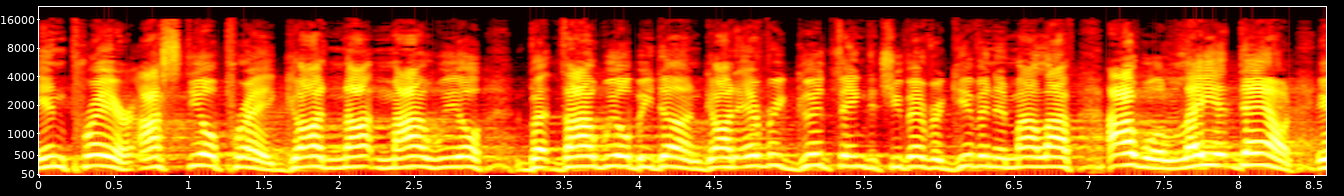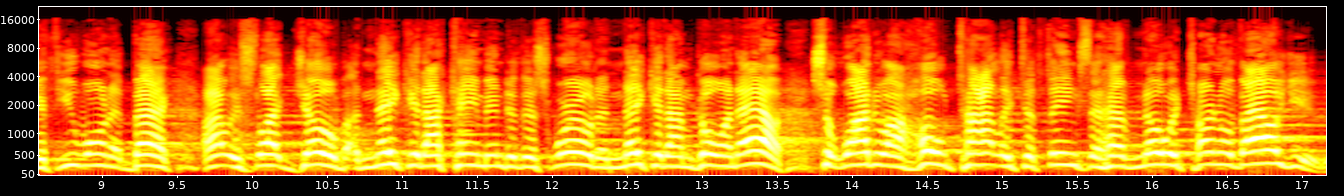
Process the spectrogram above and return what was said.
in prayer, I still pray, God, not my will, but thy will be done. God, every good thing that you've ever given in my life, I will lay it down. If you want it back, I, it's like Job naked I came into this world, and naked I'm going out. So why do I hold tightly to things that have no eternal value?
